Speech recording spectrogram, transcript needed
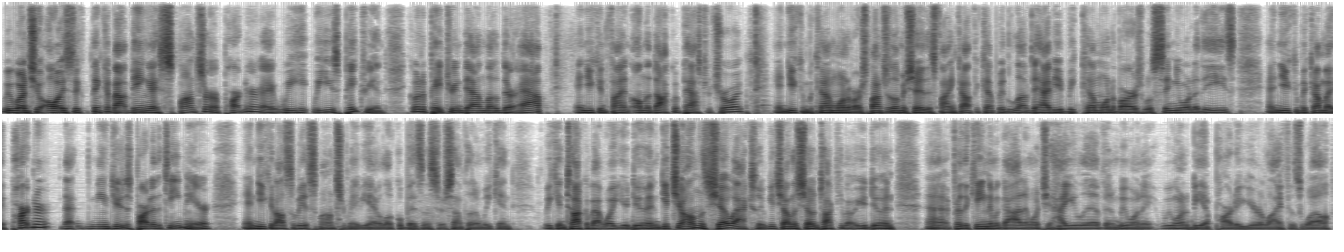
we want you always to think about being a sponsor or partner. Uh, We we use Patreon. Go to Patreon, download their app, and you can find on the dock with Pastor Troy, and you can become one of our sponsors. Let me show you this fine coffee cup. We'd love to have you become one of ours. We'll send you one of these, and you can become a partner. That means you're just part of the team here, and you could also be a sponsor. Maybe you have a local business or something, and we can we can talk about what you're doing, get you on the show. Actually, we'll get you on the show and talk to you about what you're doing uh, for the kingdom of God and what you how you live, and we want to we want to be a part of your life as well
